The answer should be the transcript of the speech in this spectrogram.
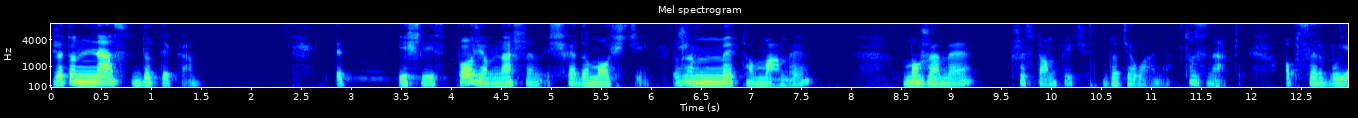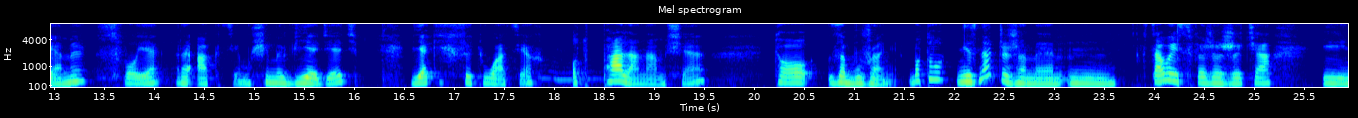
Że to nas dotyka. Jeśli jest poziom naszej świadomości, że my to mamy, możemy przystąpić do działania. To znaczy, obserwujemy swoje reakcje. Musimy wiedzieć, w jakich sytuacjach odpala nam się to zaburzenie. Bo to nie znaczy, że my mm, w całej sferze życia i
